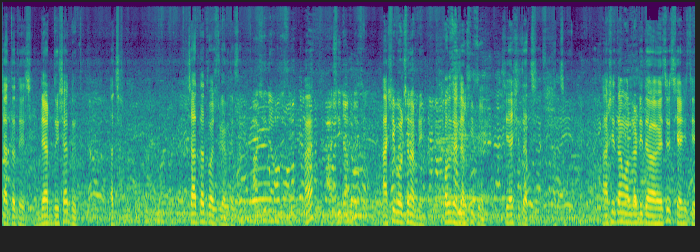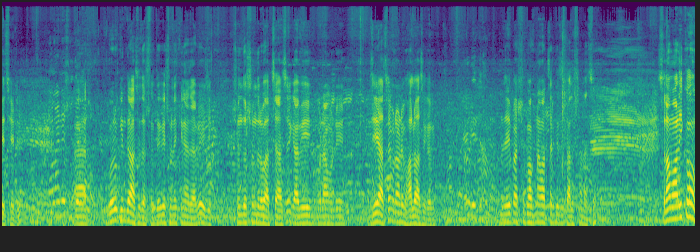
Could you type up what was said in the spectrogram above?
চার দাঁত। হয়েছে। দেড় দুই সাত দুধ। আচ্ছা। চার দাঁত বয়সের গাভী দর্শক। আশি হ্যাঁ আশি বলছেন আপনি। কত চাইছেন ছিয়াশি যাচ্ছে আচ্ছা আশি দাম অলরেডি দেওয়া হয়েছে, ছিয়াশি চেয়েছে এটা। আর গরু কিন্তু আছে দর্শক, দেখে শুনে কিনা যাবে। এই যে সুন্দর সুন্দর বাচ্চা আছে গাবি মোটামুটি যে আছে, মোটামুটি ভালো আছে গাবি এই পাশে বকনা বাচ্চার কিছু কালেকশন আছে। সালাম আলাইকুম।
